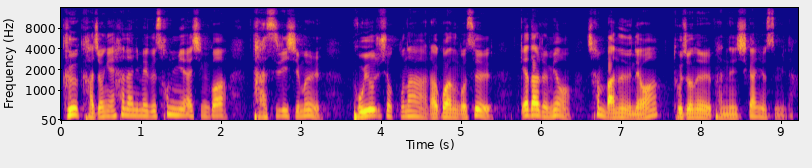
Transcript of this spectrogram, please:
그 가정에 하나님의 그 섭리하심과 다스리심을 보여주셨구나라고 하는 것을 깨달으며 참 많은 은혜와 도전을 받는 시간이었습니다.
